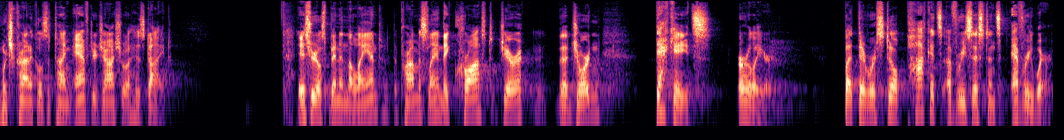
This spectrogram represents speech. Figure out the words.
which chronicles the time after Joshua has died. Israel's been in the land, the promised land. They crossed Jericho, the Jordan decades earlier. But there were still pockets of resistance everywhere.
